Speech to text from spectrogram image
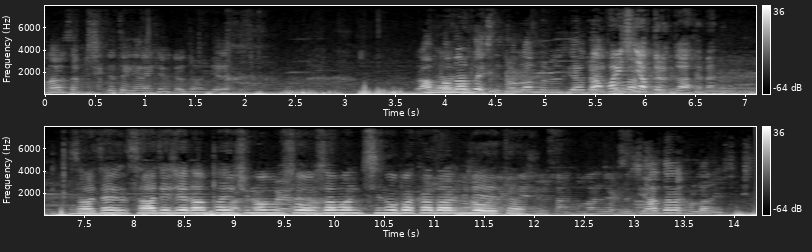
kullanırsa bisiklete gerek yok o zaman. Gerek yok. Rampalarda işte zorlanma rüzgarda. Rampa için kullan. yaptırdım zaten ben. Zaten sadece rampa için olursa o zaman Sinop'a kadar bile yeter. Sen kullanacaksın. Rüzgarda da kullanıyorsun işte.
